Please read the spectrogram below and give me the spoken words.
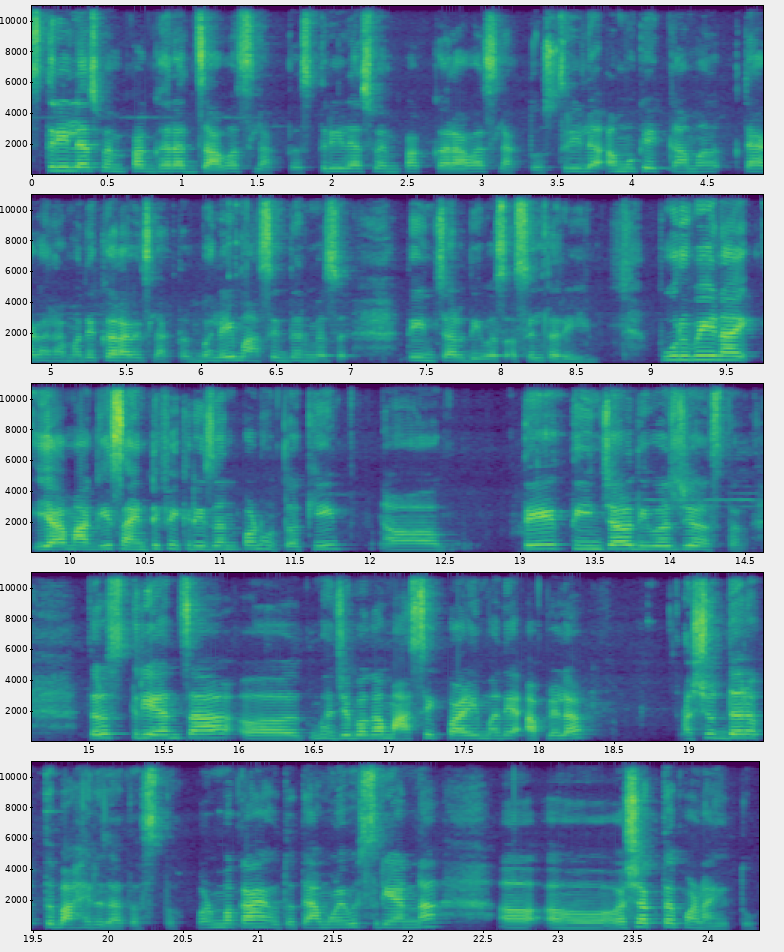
स्त्रीला स्वयंपाकघरात जावंच लागतं. स्त्रीला स्वयंपाक करावाच लागतो. स्त्रीला अमुक एक कामं त्या घरामध्ये करावीच लागतात. भलेही मासिक धर्माचं तीन चार दिवस असेल तरीही. पूर्वी ना यामागे सायंटिफिक रिझन पण होतं की ते तीन चार दिवस जे असतात तर स्त्रियांचा म्हणजे बघा मासिक पाळीमध्ये आपल्याला अशुद्ध रक्त बाहेर जात असतं. पण मग काय होतं त्यामुळे स्त्रियांना अशक्तपणा येतो.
